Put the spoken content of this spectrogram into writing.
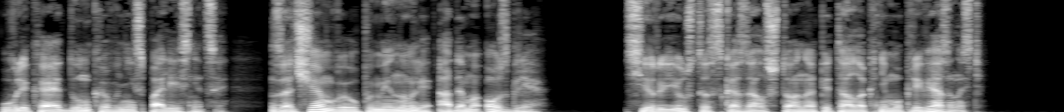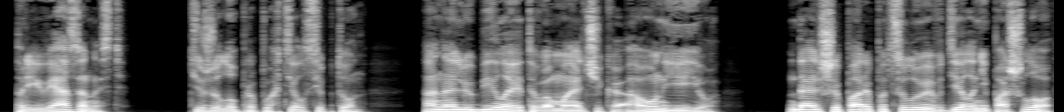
увлекая Дунка вниз по лестнице. «Зачем вы упомянули Адама Озгрия?» Сир Юстас сказал, что она питала к нему привязанность. «Привязанность?» – тяжело пропыхтел Септон. «Она любила этого мальчика, а он ее. Дальше пары поцелуев дело не пошло,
